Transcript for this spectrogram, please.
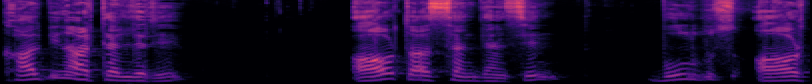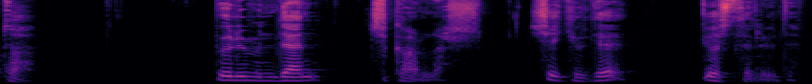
Kalbin arterleri aorta ascendensin bulbus aorta bölümünden çıkarlar. Şekilde gösterildi.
